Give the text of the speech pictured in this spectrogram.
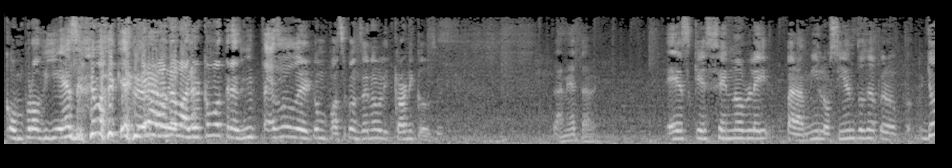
Compró 10, güey, porque van a valer como 3 mil pesos, güey. Como pasó con Xenoblade Chronicles, güey. La neta, güey. Es que Xenoblade, para mí, lo siento, o sea, pero yo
